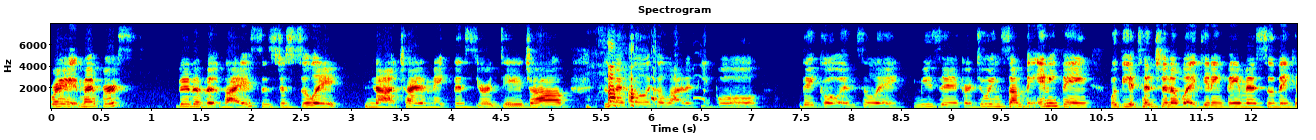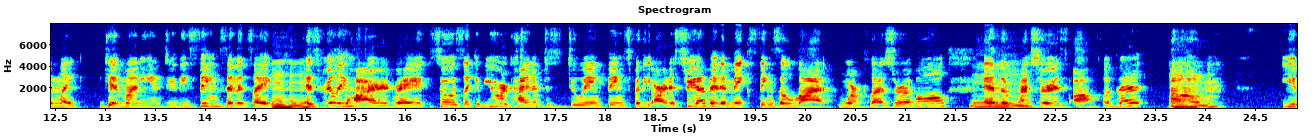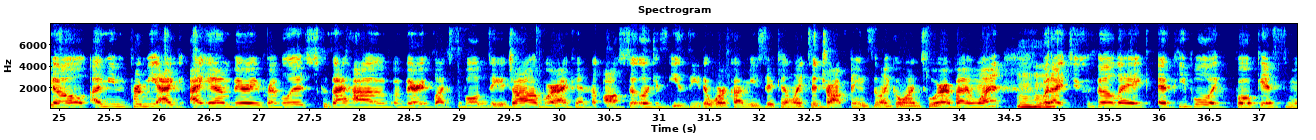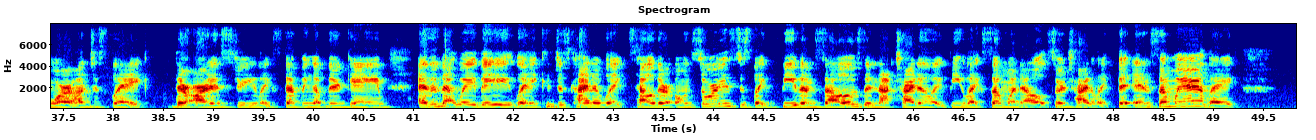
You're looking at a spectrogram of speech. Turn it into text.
Right. My first bit of advice is just to like not try to make this your day job because I feel like a lot of people they go into like music or doing something, anything with the intention of like getting famous so they can like get money and do these things. And it's like, mm-hmm. it's really hard, right? So it's like if you were kind of just doing things for the artistry of it, it makes things a lot more pleasurable mm. and the mm. pressure is off of it. Mm-hmm. Um, you know, I mean, for me, I, I am very privileged because I have a very flexible day job where I can also, like, it's easy to work on music and, like, to drop things and, like, go on tour if I want. Mm-hmm. But I do feel like if people, like, focus more on just, like, their artistry, like, stepping up their game, and then that way they, like, can just kind of, like, tell their own stories, just, like, be themselves and not try to, like, be like someone else or try to, like, fit in somewhere. Like,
